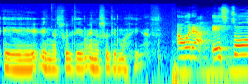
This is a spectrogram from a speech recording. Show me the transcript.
eh, en, los últimos, en los últimos días. Ahora, esto,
